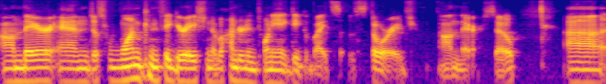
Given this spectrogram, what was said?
on there, and just one configuration of one hundred and twenty eight gigabytes of storage on there. So, uh,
